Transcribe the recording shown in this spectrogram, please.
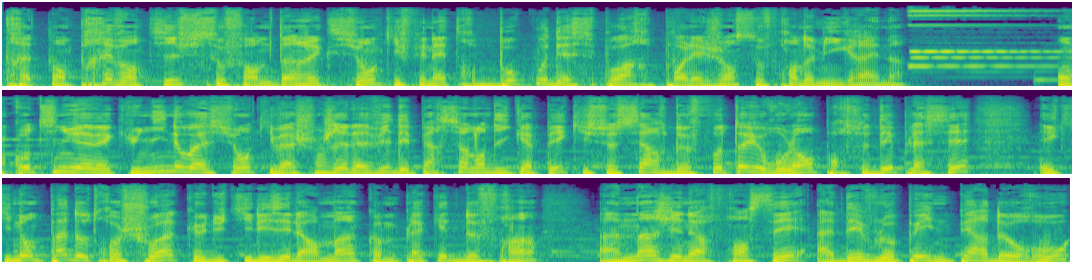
traitement préventif sous forme d'injection qui fait naître beaucoup d'espoir pour les gens souffrant de migraines. On continue avec une innovation qui va changer la vie des personnes handicapées qui se servent de fauteuils roulants pour se déplacer et qui n'ont pas d'autre choix que d'utiliser leurs mains comme plaquettes de frein. Un ingénieur français a développé une paire de roues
